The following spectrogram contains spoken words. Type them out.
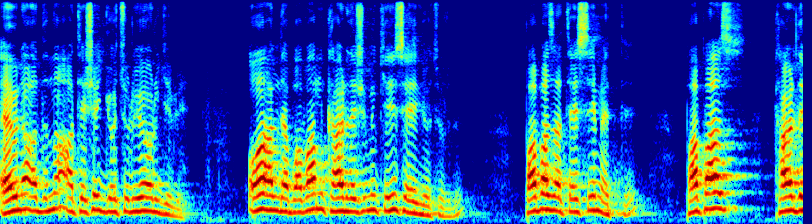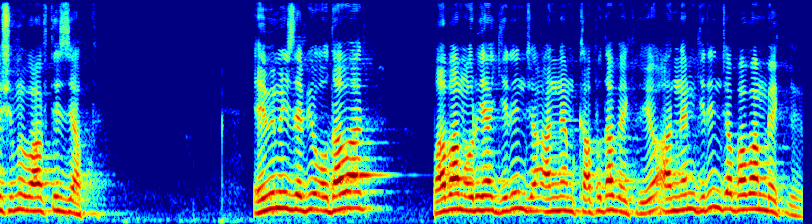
evladını ateşe götürüyor gibi. O halde babam kardeşimi kiliseye götürdü. Papaza teslim etti. Papaz kardeşimi vaftiz yaptı. Evimizde bir oda var. Babam oraya girince annem kapıda bekliyor. Annem girince babam bekliyor.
